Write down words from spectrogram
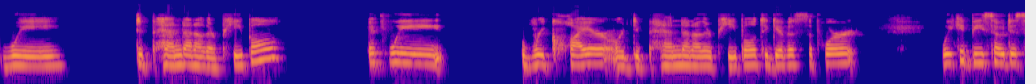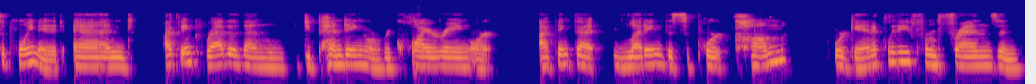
we depend on other people, if we require or depend on other people to give us support, we could be so disappointed. And I think rather than depending or requiring, or I think that letting the support come organically from friends and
